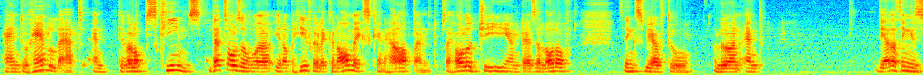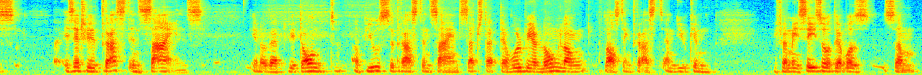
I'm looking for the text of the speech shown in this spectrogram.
And to handle that and develop schemes, that's also where you know behavioral economics can help and psychology, and there's a lot of things we have to learn. And the other thing is essentially trust in science you know that we don't abuse the trust in science such that there will be a long long lasting trust. And you can if i may say so there was some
